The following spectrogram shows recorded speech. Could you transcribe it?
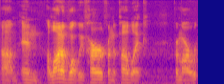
Um, and a lot of what we've heard from the public from our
